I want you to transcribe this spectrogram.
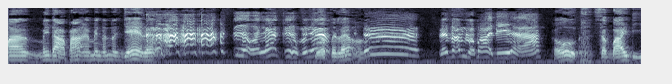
มาไม่ด่าพระนะไม่นั้นน่ะแย่เลยเกือบไปแล้วเกือบไปแล้เกือบวไปแล้ว เออแล้วท่านสบายดีฮะโอ้สบายดี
